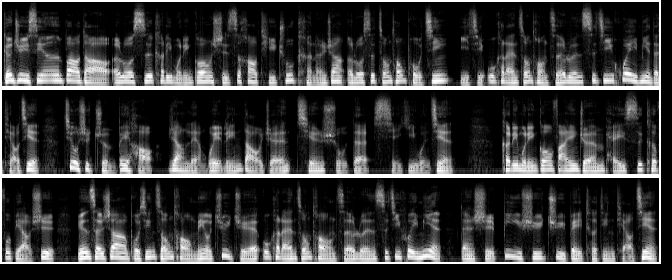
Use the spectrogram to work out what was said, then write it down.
根据 CNN 报道，俄罗斯克里姆林宫十四号提出可能让俄罗斯总统普京以及乌克兰总统泽伦斯基会面的条件，就是准备好让两位领导人签署的协议文件。克里姆林宫发言人佩斯科夫表示，原则上普京总统没有拒绝乌克兰总统泽伦斯基会面，但是必须具备特定条件，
